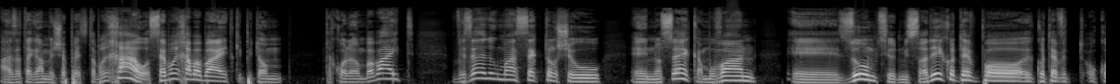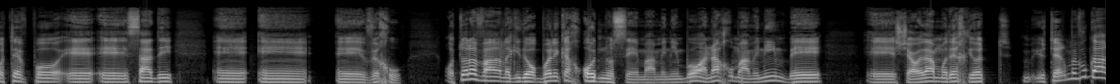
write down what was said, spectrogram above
אז אתה גם משפץ את הבריכה, או עושה בריכה בבית, כי פתאום אתה כל היום בבית. וזה לדוגמה סקטור שהוא אה, נושא, כמובן, אה, זום, ציוד משרדי כותב פה, כותבת או כותב פה אה, אה, סעדי אה, אה, אה, וכו'. אותו דבר, נגיד, בואו ניקח עוד נושא מאמינים בו, אנחנו מאמינים ב, אה, שהעולם הולך להיות יותר מבוגר,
